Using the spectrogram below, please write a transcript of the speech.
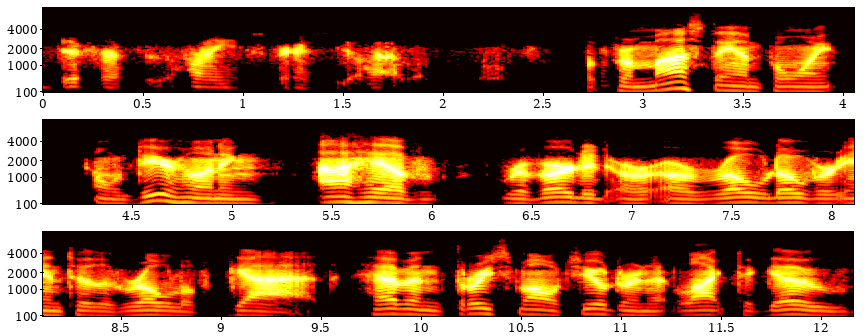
and difference of the hunting experience you'll have up north. From my standpoint on deer hunting, I have reverted or, or rolled over into the role of guide. Having three small children that like to go,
